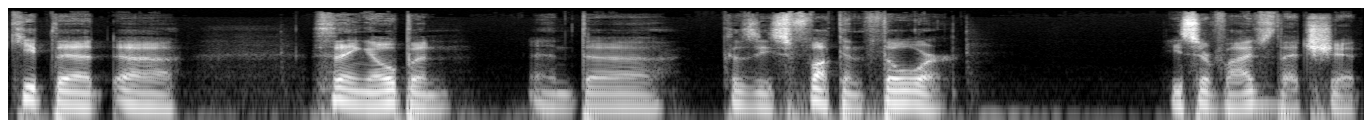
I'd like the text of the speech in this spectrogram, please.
keep that uh, thing open and because he's fucking Thor. He survives that shit.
